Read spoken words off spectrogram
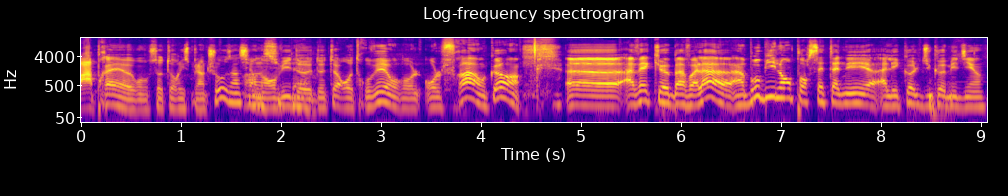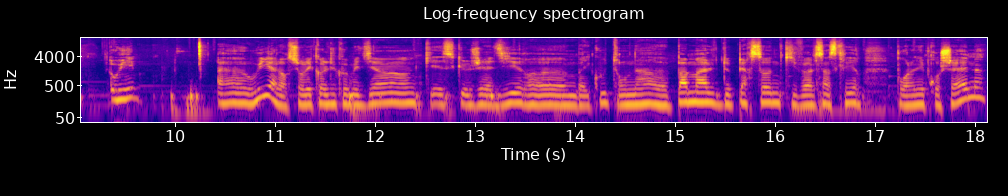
après on s'autorise plein de choses. hein. si Ah, on a envie de, de te retrouver, on, on le fera encore. Euh, avec euh, bah voilà un beau bilan pour cette année à l'école du comédien. Oui. Euh, oui, alors sur l'école du comédien, qu'est-ce que j'ai à dire Euh, Bah écoute, on a euh, pas mal de personnes qui veulent s'inscrire pour l'année prochaine.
